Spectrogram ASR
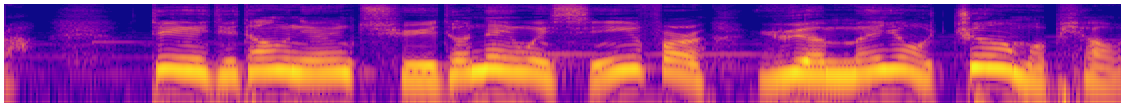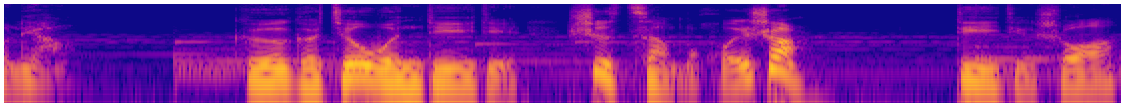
啊，弟弟当年娶的那位媳妇儿远没有这么漂亮。哥哥就问弟弟是怎么回事儿，弟弟说：“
